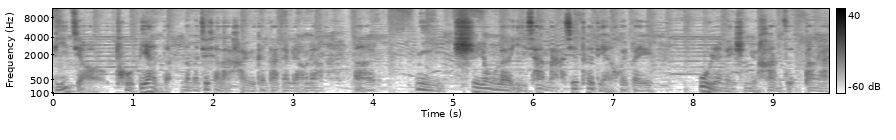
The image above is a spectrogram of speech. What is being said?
比较普遍的。那么接下来还会跟大家聊聊，呃，你适用了以下哪些特点会被误认为是女汉子？当然，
